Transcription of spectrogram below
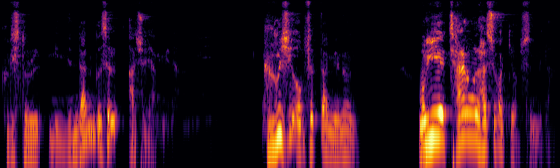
그리스도를 믿는다는 것을 아셔야 합니다. 그것이 없었다면은 우리의 자랑을 할 수밖에 없습니다.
